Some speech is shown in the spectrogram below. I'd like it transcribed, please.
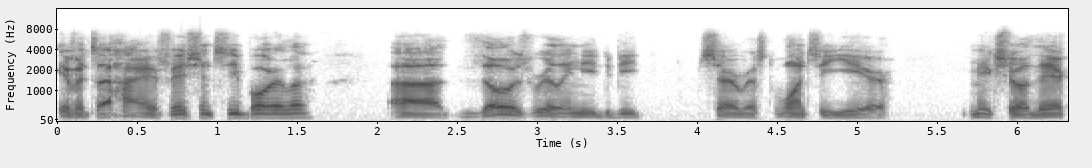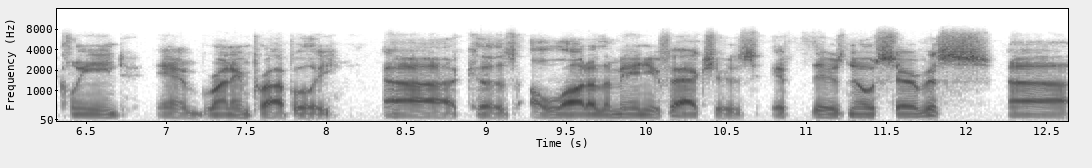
if it's a high efficiency boiler, uh, those really need to be serviced once a year. Make sure they're cleaned and running properly. Because uh, a lot of the manufacturers, if there's no service uh,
